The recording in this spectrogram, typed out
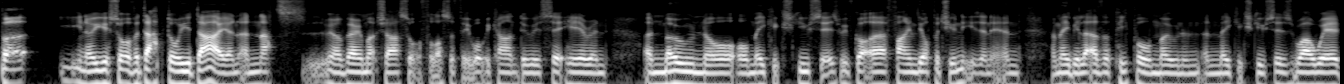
But you know, you sort of adapt or you die, and, and that's you know very much our sort of philosophy. What we can't do is sit here and, and moan or, or make excuses. We've got to find the opportunities in it, and, and maybe let other people moan and, and make excuses while we're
